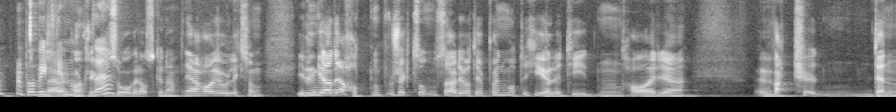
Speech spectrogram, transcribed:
På hvilken måte? Det er kanskje måte? ikke så overraskende. Jeg har jo liksom, I den grad jeg har hatt noe prosjekt sånn, så er det jo at jeg på en måte hele tiden har eh, vært den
